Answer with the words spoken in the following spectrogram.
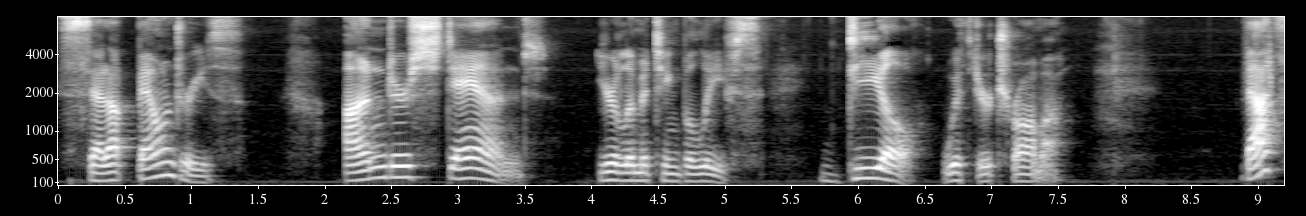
Set up boundaries. Understand your limiting beliefs. Deal with your trauma. That's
